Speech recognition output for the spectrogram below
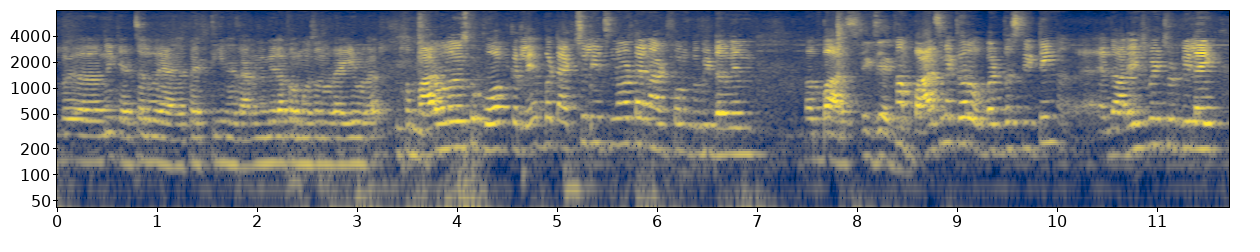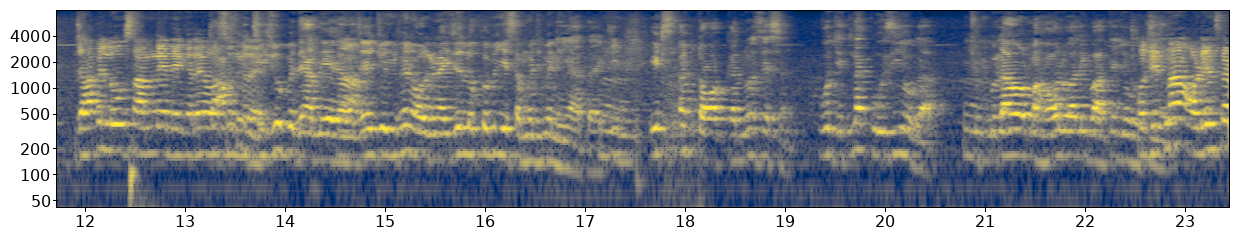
नहीं क्या चलो यार तीन हज़ार में मेरा प्रमोशन हो रहा है ये हो रहा है। तो बार वालों ने उसको कोऑप कर लिया but actually it's not an art form to be done in bars Exactly. हाँ बार्स में करो but the seating and the arrangement should be like जहाँ पे लोग सामने देख रहे हैं और सुन रहे हैं। चीज़ों पे ध्यान दिया जाना हाँ। चाहिए जो इवन ऑर्गेनाइजर लोग को भी ये समझ में नहीं आता है। कि इट्स अ टॉक कन्वर्सेशन वो जितना कोजी होगा हम्म। चुटकुला और माहौल वाली बातें जो और जितना ऑडियंस का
